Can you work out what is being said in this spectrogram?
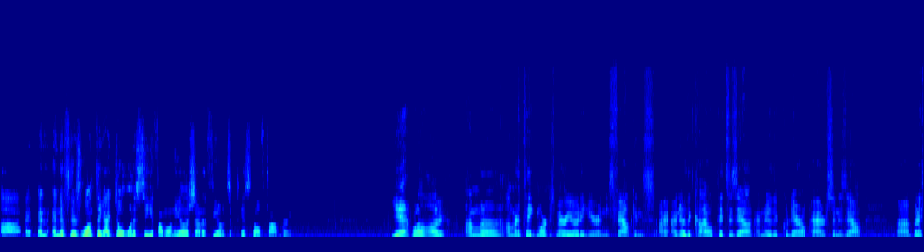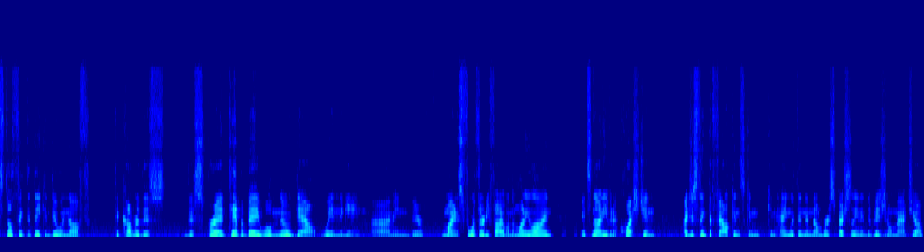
Uh, and, and if there's one thing I don't want to see if I'm on the other side of the field, it's a pissed off Tom Brady. Yeah, well, I, I'm uh, I'm to take Marcus Mariota here and these Falcons. I, I know that Kyle Pitts is out. I know that Cordarrelle Patterson is out, uh, but I still think that they can do enough to cover this this spread. Tampa Bay will no doubt win the game. Uh, I mean, they're minus 435 on the money line. It's not even a question. I just think the Falcons can can hang within the number, especially in a divisional matchup.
